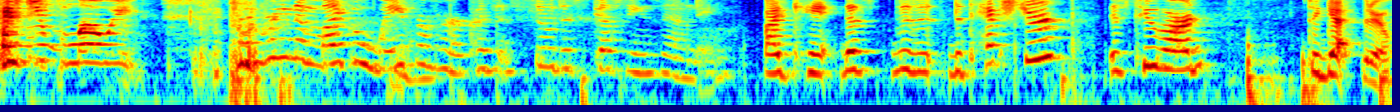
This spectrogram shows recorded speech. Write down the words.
are you blowing? Don't bring the mic away from her because it's so disgusting sounding. I can't. This the, the texture is too hard to get through.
